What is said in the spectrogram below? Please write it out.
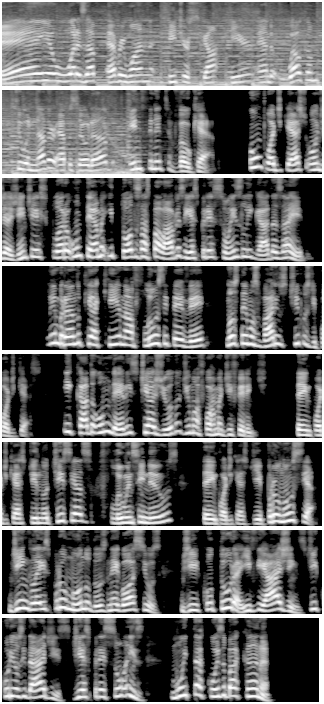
Hey, what is up, everyone? Teacher Scott here, and welcome to another episode of Infinite Vocab, um podcast onde a gente explora um tema e todas as palavras e expressões ligadas a ele. Lembrando que aqui na Fluency TV nós temos vários tipos de podcasts e cada um deles te ajuda de uma forma diferente. Tem podcast de notícias, Fluency News, tem podcast de pronúncia, de inglês para o mundo dos negócios, de cultura e viagens, de curiosidades, de expressões, muita coisa bacana.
